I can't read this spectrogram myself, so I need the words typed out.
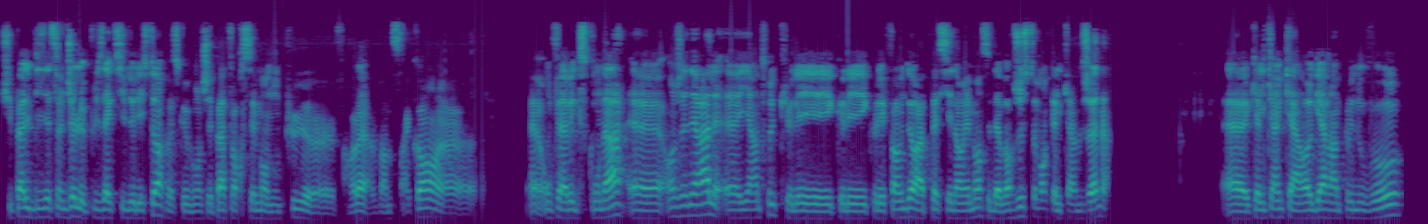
suis pas le business angel le plus actif de l'histoire parce que bon, j'ai pas forcément non plus, enfin voilà, 25 ans. Euh, on fait avec ce qu'on a. Euh, en général, euh, il y a un truc que les, que les, que les founders apprécient énormément, c'est d'avoir justement quelqu'un de jeune, quelqu'un qui a un regard un peu nouveau,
